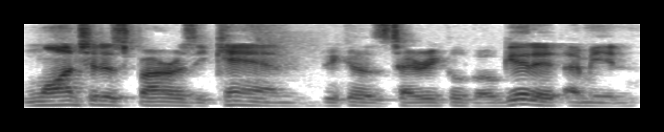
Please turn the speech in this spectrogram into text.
launch it as far as he can because Tyreek will go get it. I mean,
